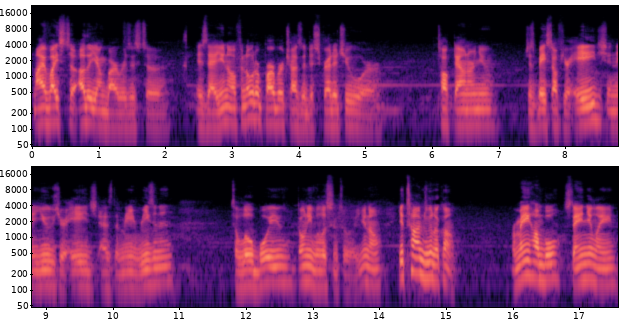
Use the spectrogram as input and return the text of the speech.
my advice to other young barbers is to, is that, you know, if an older barber tries to discredit you or talk down on you, just based off your age, and they use your age as the main reasoning to lowboy you, don't even listen to it. You know, your time's gonna come. Remain humble, stay in your lane,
